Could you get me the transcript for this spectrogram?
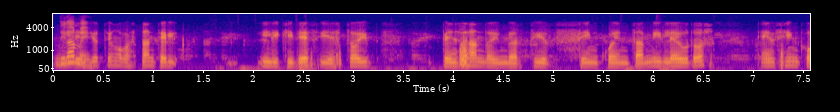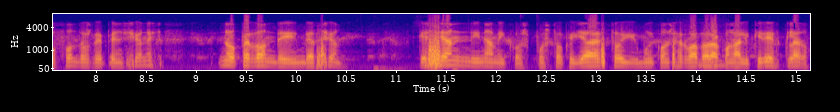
Dígame. yo tengo bastante liquidez y estoy pensando invertir 50.000 euros en cinco fondos de pensiones, no, perdón, de inversión, que sean dinámicos, puesto que ya estoy muy conservadora con la liquidez, claro.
